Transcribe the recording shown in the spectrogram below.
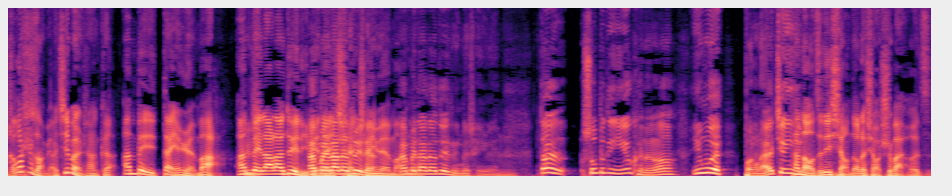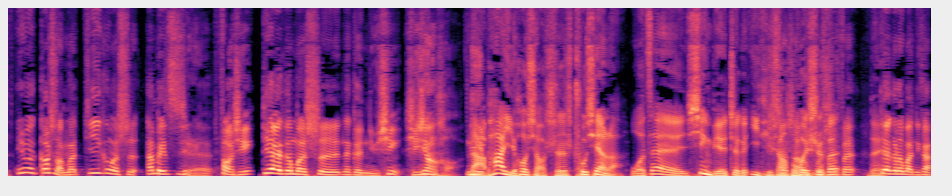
高市扫描基本上跟安倍代言人吧，安倍拉拉队里面的成员嘛，安倍拉拉队里面成员。但说不定也有可能啊，因为本来建议他脑子里想到了小池百合子，因为高市早苗第一个嘛是安倍自己人放心，第二个嘛是那个女性形象好，哪怕以后小池出现了，我在性别这个议题上不会失分。第二个的话，你看，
